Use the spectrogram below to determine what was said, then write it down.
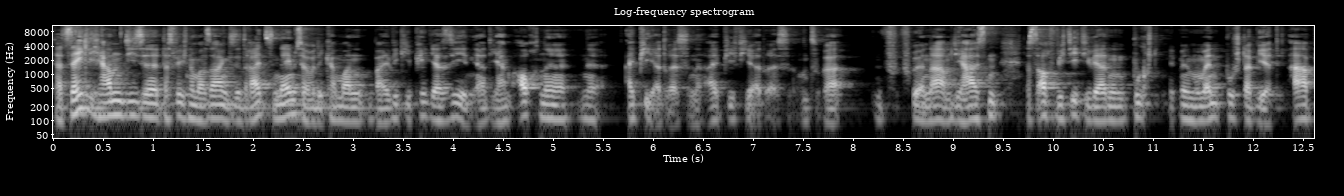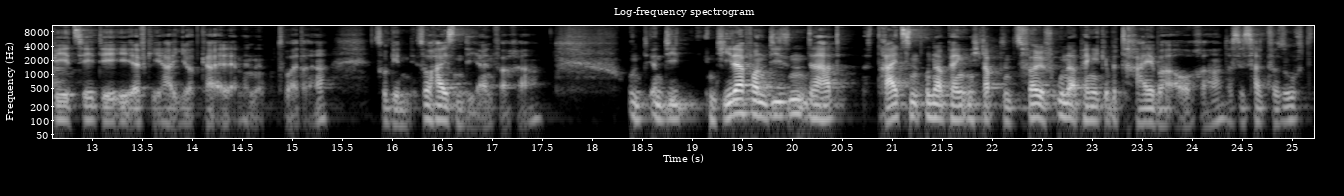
tatsächlich haben diese, das will ich nochmal sagen, diese 13 Nameserver, die kann man bei Wikipedia sehen, ja, die haben auch eine, eine IP-Adresse, eine IP4-Adresse und sogar früher Namen. Die heißen, das ist auch wichtig, die werden im Moment buchstabiert. A, B, C, D, E, F, G, H, I, J, K, L, M, N und so weiter. Ja. So gehen so heißen die einfach. Ja. Und, und, die, und jeder von diesen, der hat 13 unabhängige, ich glaube, sind 12 unabhängige Betreiber auch. Ja. Das ist halt versucht,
